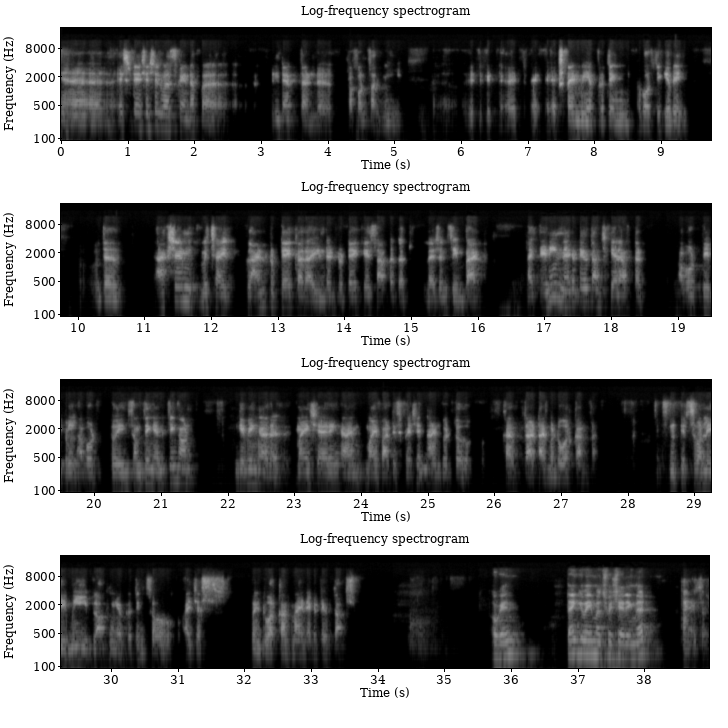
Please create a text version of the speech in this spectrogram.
Uh, yesterday's session was kind of uh, in depth and uh, profound for me. Uh, it, it, it, it, explained me everything about the giving. The action which I plan to take or I intend to take is after that lesson's impact. Like any negative thoughts hereafter about people, about doing something, anything on giving or my sharing, I'm my participation, I'm going to curb that. I'm going to work on that. It's, it's only me blocking everything. So I just going to work on my negative thoughts. Okay. Thank you very much for sharing that. Thank you, sir.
